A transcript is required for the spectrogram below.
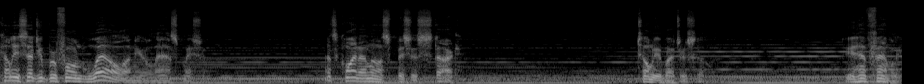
Kelly said you performed well on your last mission. That's quite an auspicious start. Tell me about yourself. Do you have family?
